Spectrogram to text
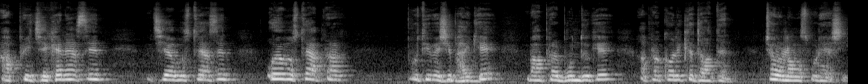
আপনি যেখানে আছেন, যে অবস্থায় আছেন, ওই অবস্থায় আপনার প্রতিবেশী ভাইকে বা আপনার বন্ধুকে, আপনার কলিগকে দাওয়াত দেন। চলো নামাজ পড়ে আসি।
